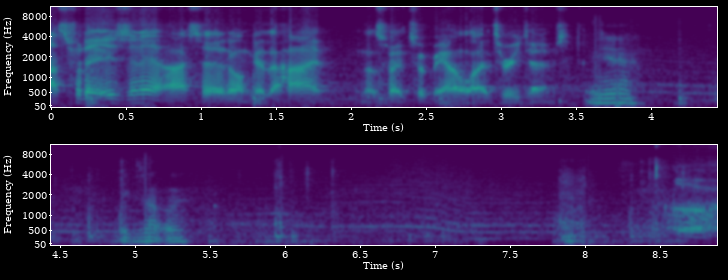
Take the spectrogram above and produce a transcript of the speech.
that's what it is, isn't it? I said I don't get the hype. That's why it took me out like three times. Yeah, exactly. Ugh.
